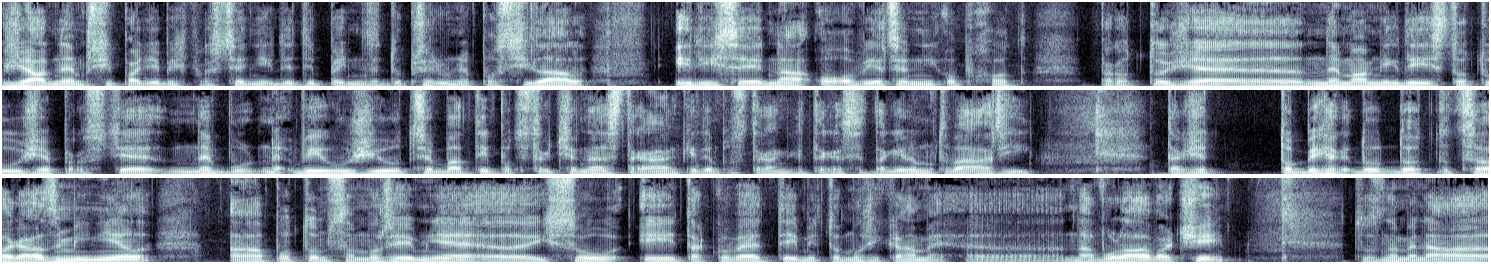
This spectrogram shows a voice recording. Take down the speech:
v žádném případě bych prostě nikdy ty peníze dopředu neposílal, i když se jedná o ověřený obchod, protože nemám nikdy jistotu, že prostě nebu, ne, využiju třeba ty podstrčené stránky nebo stránky, které se tak jenom tváří. Takže to bych do, do, docela rád zmínil. A potom samozřejmě eh, jsou i takové ty, my tomu říkáme eh, navolávači, to znamená,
